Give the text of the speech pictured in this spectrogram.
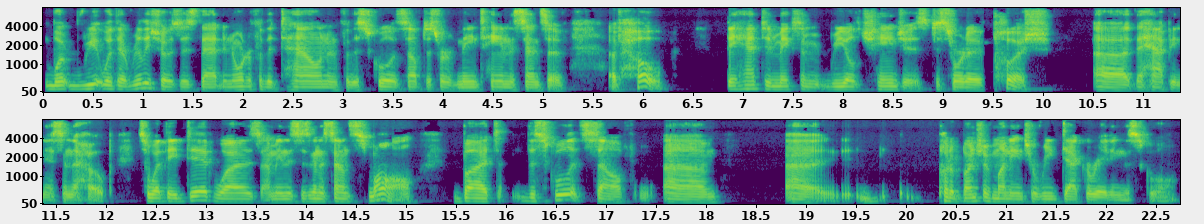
what re- what that really shows is that in order for the town and for the school itself to sort of maintain the sense of of hope, they had to make some real changes to sort of push uh, the happiness and the hope. So what they did was, I mean, this is going to sound small, but the school itself um, uh, put a bunch of money into redecorating the school.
